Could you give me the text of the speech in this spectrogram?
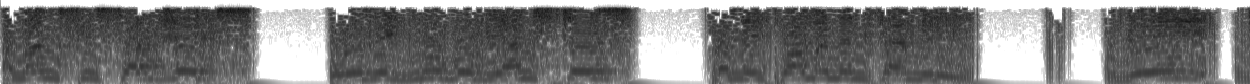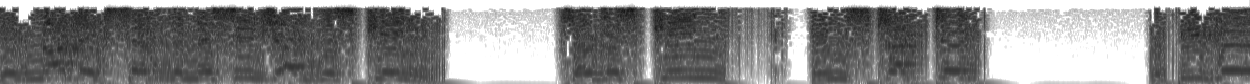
Amongst his subjects, there was a group of youngsters from a prominent family. They did not accept the message of this king. So this king instructed the people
